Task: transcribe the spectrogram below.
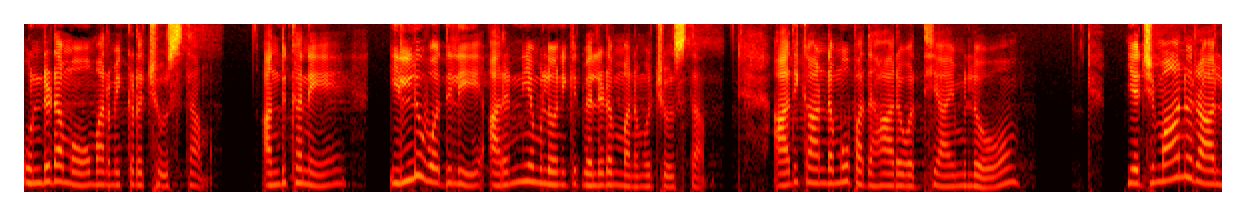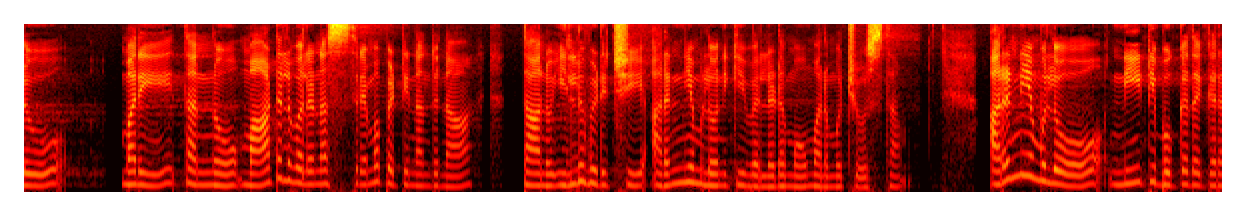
ఉండడము మనం ఇక్కడ చూస్తాము అందుకనే ఇల్లు వదిలి అరణ్యంలోనికి వెళ్ళడం మనము చూస్తాం. ఆదికాండము పదహారో అధ్యాయంలో యజమానురాలు మరి తన్ను మాటల వలన శ్రమ పెట్టినందున తాను ఇల్లు విడిచి అరణ్యంలోనికి వెళ్ళడము మనము చూస్తాం. అరణ్యములో నీటి బొగ్గ దగ్గర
